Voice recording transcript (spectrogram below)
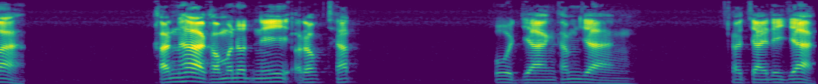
ว่า ขันห้าของมนุษย์นี้รกชัด พูดอย่างทำอย่าง เข้าใจได้ยาก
